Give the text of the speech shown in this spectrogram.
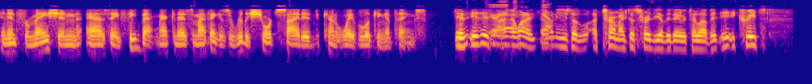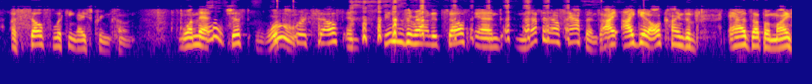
and information as a feedback mechanism, I think is a really short-sighted kind of way of looking at things. it, it is. I want to. Yeah. I want to use a, a, term I just heard the other day, which I love. It, it creates a self-licking ice cream cone, one that Ooh. just works Ooh. for itself and spins around itself, and nothing else happens. I, I get all kinds of ads up on my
